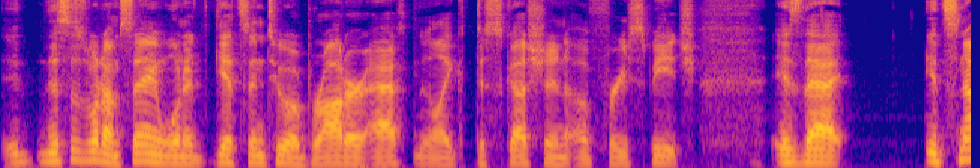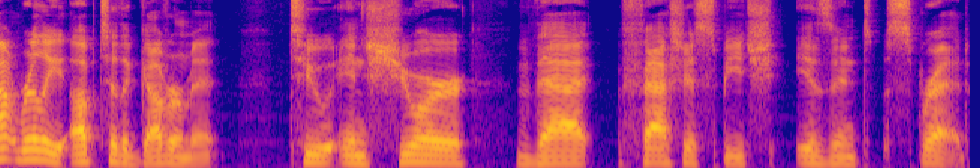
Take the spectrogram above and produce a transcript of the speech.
it, this is what I'm saying when it gets into a broader like discussion of free speech is that it's not really up to the government to ensure that fascist speech isn't spread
